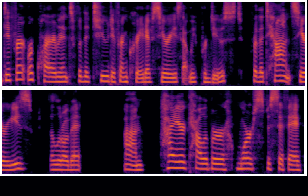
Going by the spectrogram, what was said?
different requirements for the two different creative series that we produced. For the talent series, a little bit um, higher caliber, more specific,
